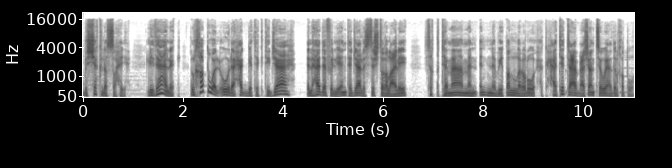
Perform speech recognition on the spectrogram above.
بالشكل الصحيح. لذلك الخطوة الأولى حقتك تجاه الهدف اللي أنت جالس تشتغل عليه ثق تماما إنه بيطلع روحك. حتتعب عشان تسوي هذه الخطوة.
